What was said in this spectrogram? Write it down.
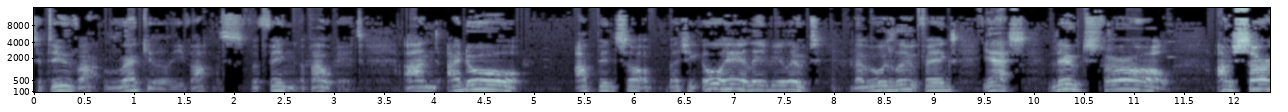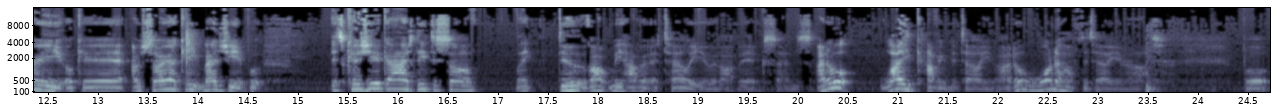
to do that regularly. That's the thing about it. And I know I've been sort of mentioning, oh, here, leave your loot. Remember those loot things? Yes, loot for all. I'm sorry, okay? I'm sorry I keep mentioning it, but it's because you guys need to sort of, like, do it without me having to tell you, if that makes sense. I don't like having to tell you I don't want to have to tell you that. But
